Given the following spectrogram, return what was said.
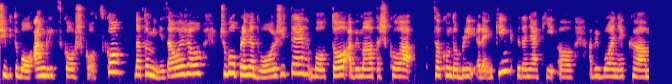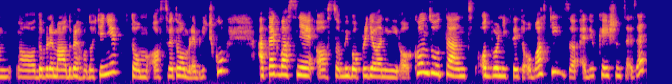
či by to bolo Anglicko, Škótsko, na to mi nezáležalo. Čo bolo pre mňa dôležité, bolo to, aby mala tá škola celkom dobrý ranking, teda nejaký, aby bola nejaká dobre, mala dobré hodnotenie v tom svetovom rebríčku. A tak vlastne som mi bol pridelený konzultant, odborník v tejto oblasti z Education.cz.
